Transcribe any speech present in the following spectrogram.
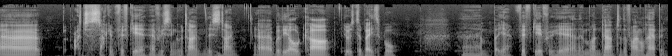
uh, I just stuck in fifth gear every single time this time. Uh, with the old car it was debatable um, but yeah, fifth gear through here and then one down to the final hairpin.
